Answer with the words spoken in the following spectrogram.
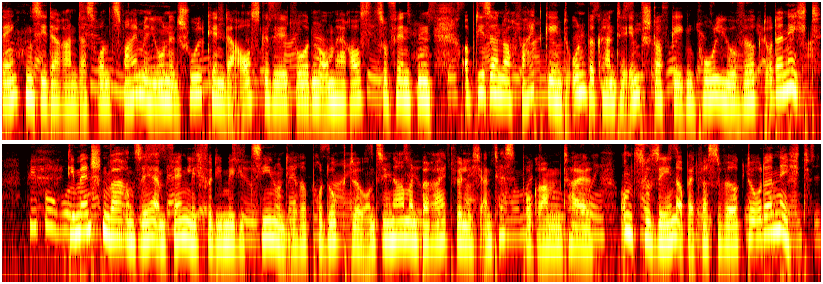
Denken Sie daran, dass rund zwei Millionen Schulkinder ausgewählt wurden, um herauszufinden, ob dieser noch weitgehend unbekannte Impfstoff gegen Polio wirkt oder nicht. Die Menschen waren sehr empfänglich für die Medizin und ihre Produkte und sie nahmen bereitwillig an Testprogrammen teil, um zu sehen, ob etwas wirkte oder nicht.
